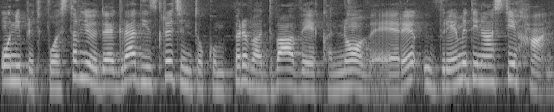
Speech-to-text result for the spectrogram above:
Oni pretpostavljaju da je grad izgrađen tokom prva dva veka nove ere u vreme dinastije Han.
